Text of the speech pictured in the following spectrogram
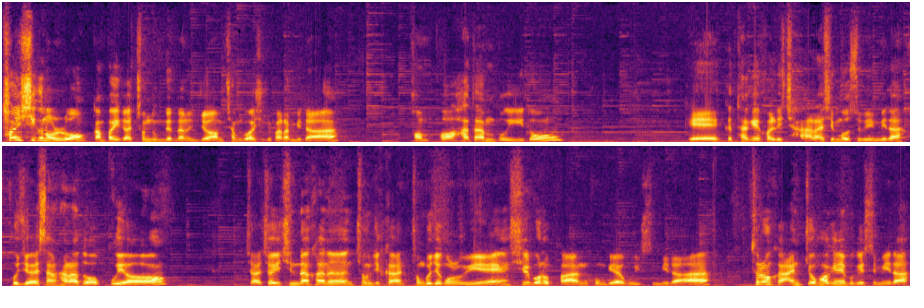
턴 시그널로 깜빡이가 전동된다는 점 참고하시기 바랍니다. 범퍼 하단 부위도 깨끗하게 관리 잘 하신 모습입니다. 고지할상 하나도 없고요. 자, 저희 진단카는 정직한 정보 제공을 위해 실버노판 공개하고 있습니다. 트렁크 안쪽 확인해 보겠습니다.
